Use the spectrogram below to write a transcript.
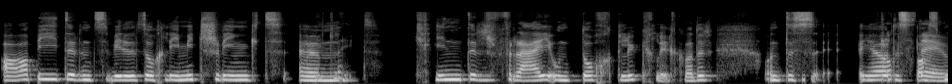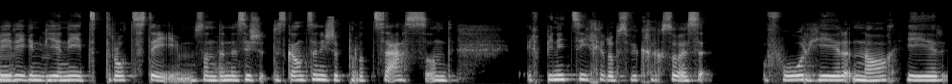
Anbietendes, weil so ein bisschen mitschwingt. Ähm, kinderfrei und doch glücklich, oder? Und das, ja, trotzdem. das passt mir irgendwie mhm. nicht trotzdem, sondern es ist, das Ganze ist ein Prozess und ich bin nicht sicher, ob es wirklich so ein Vorher, Nachher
